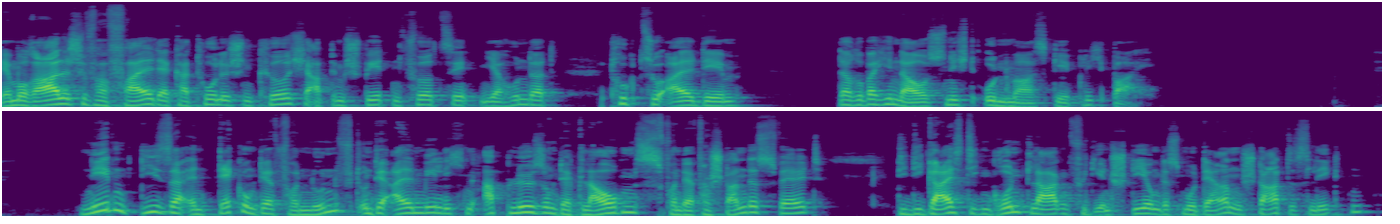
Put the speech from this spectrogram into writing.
Der moralische Verfall der katholischen Kirche ab dem späten 14. Jahrhundert trug zu all dem darüber hinaus nicht unmaßgeblich bei. Neben dieser Entdeckung der Vernunft und der allmählichen Ablösung der Glaubens von der Verstandeswelt, die die geistigen Grundlagen für die Entstehung des modernen Staates legten,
